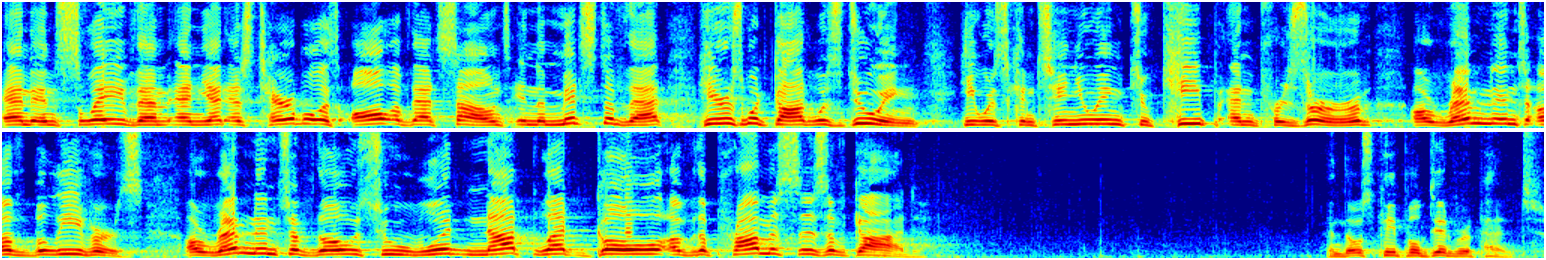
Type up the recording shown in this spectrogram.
and enslave them. And yet, as terrible as all of that sounds, in the midst of that, here's what God was doing He was continuing to keep and preserve a remnant of believers, a remnant of those who would not let go of the promises of God. And those people did repent.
